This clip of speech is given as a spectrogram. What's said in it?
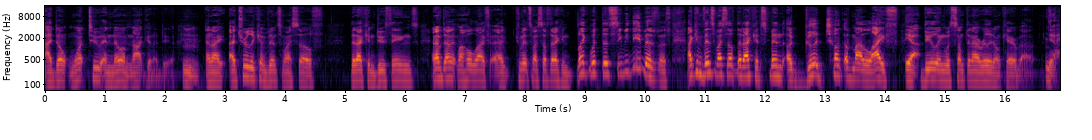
I don't want to and know I'm not going to do, Hmm. and I I truly convince myself that I can do things, and I've done it my whole life. I convinced myself that I can, like with the CBD business, I convinced myself that I could spend a good chunk of my life Yeah. dealing with something I really don't care about. yeah.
